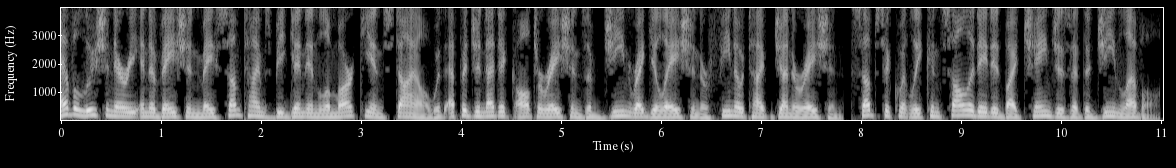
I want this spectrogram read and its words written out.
Evolutionary innovation may sometimes begin in Lamarckian style with epigenetic alterations of gene regulation or phenotype generation, subsequently consolidated by changes at the gene level.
